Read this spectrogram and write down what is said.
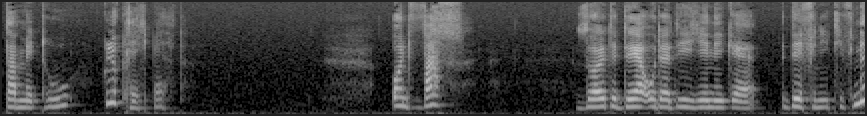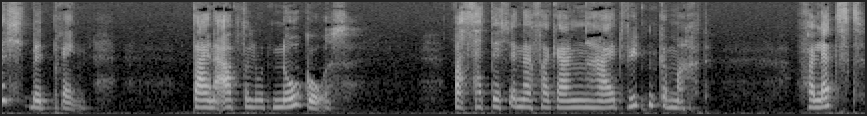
damit du glücklich bist? Und was sollte der oder diejenige definitiv nicht mitbringen. Deine absoluten No-Gos. Was hat dich in der Vergangenheit wütend gemacht? Verletzt?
